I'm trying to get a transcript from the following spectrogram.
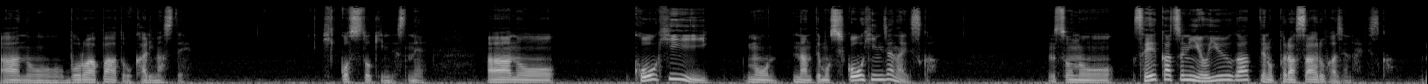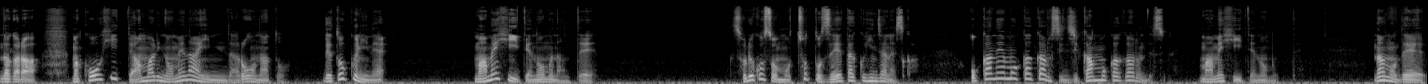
あの、ボロアパートを借りまして、引っ越す時にですね、あの、コーヒーもなんてもう嗜好品じゃないですか。その、生活に余裕があってのプラスアルファじゃないですか。だから、まあコーヒーってあんまり飲めないんだろうなと。で、特にね、豆ひいて飲むなんて、それこそもうちょっと贅沢品じゃないですか。お金もかかるし、時間もかかるんですよね。豆ひいて飲むって。なので、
